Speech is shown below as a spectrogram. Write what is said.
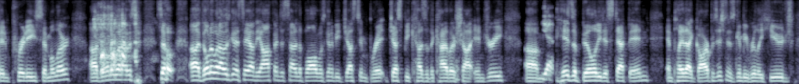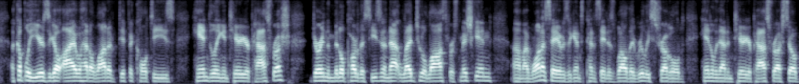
been pretty similar. Uh, the only one I was so uh, the only one I was going to say on the offensive side of the ball was going to be Justin Britt, just because of the Kyler Schott injury. Um, yeah. His ability to step in and play that guard position is going to be really huge. A couple of years ago, Iowa had a lot of difficulties handling interior pass rush during the middle part of the season, and that led to a loss versus Michigan. Um, I want to say it was against Penn State as well. They really struggled handling that interior pass rush. So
